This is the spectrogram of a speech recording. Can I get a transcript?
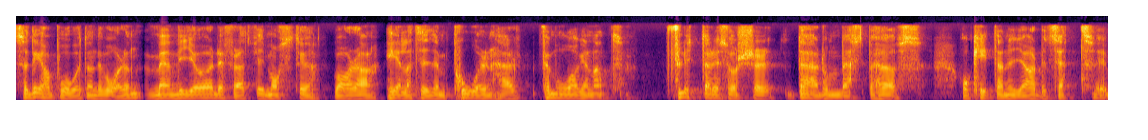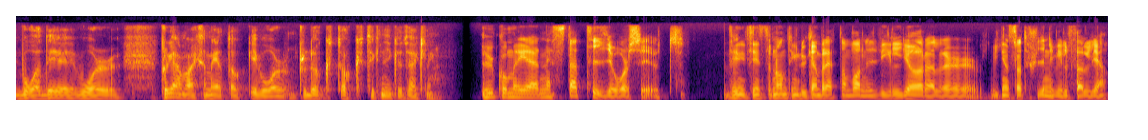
Så det har pågått under våren. Men vi gör det för att vi måste vara hela tiden på den här förmågan att flytta resurser där de bäst behövs och hitta nya arbetssätt både i vår programverksamhet och i vår produkt och teknikutveckling. Hur kommer era nästa tio år se ut? Finns det någonting du kan berätta om vad ni vill göra eller vilken strategi ni vill följa?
